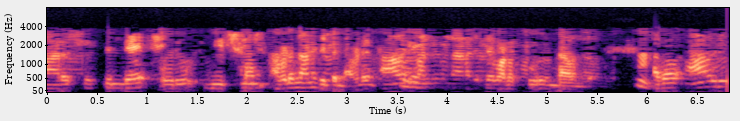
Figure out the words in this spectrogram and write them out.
ആർ എസ് എസിന്റെ ഒരു വീക്ഷണം അവിടെ നിന്നാണ് കിട്ടുന്നത്. അവിടെ ആ ഒരു മണ്ണിൽ നിന്നാണ് അതിന്റെ വളർച്ചൂർ ഉണ്ടാവുന്നത്. അപ്പൊ ആ ഒരു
